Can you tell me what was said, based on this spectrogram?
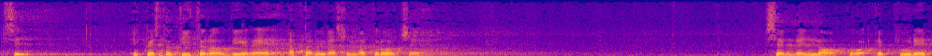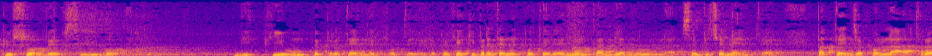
sì, e questo titolo di re apparirà sulla croce. Sembra innocuo, eppure è più sovversivo di chiunque pretende il potere, perché chi pretende il potere non cambia nulla, semplicemente patteggia con l'altro,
